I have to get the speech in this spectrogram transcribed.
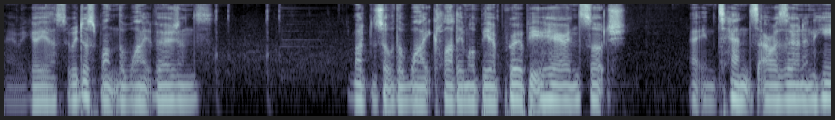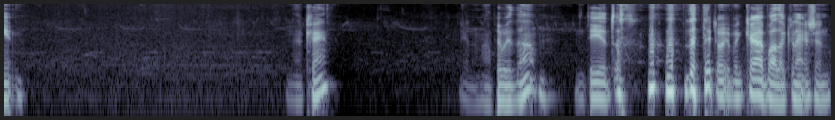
There we go, yeah. So we just want the white versions. Imagine sort of the white cladding will be appropriate here in such uh, intense Arizonan heat. Okay. I'm happy with that. Indeed. they don't even care about the connection.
